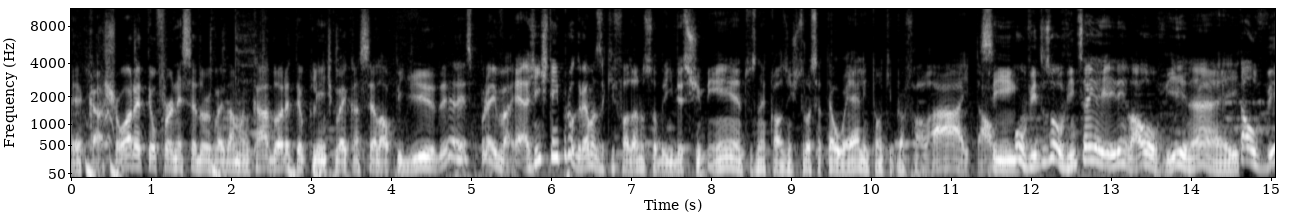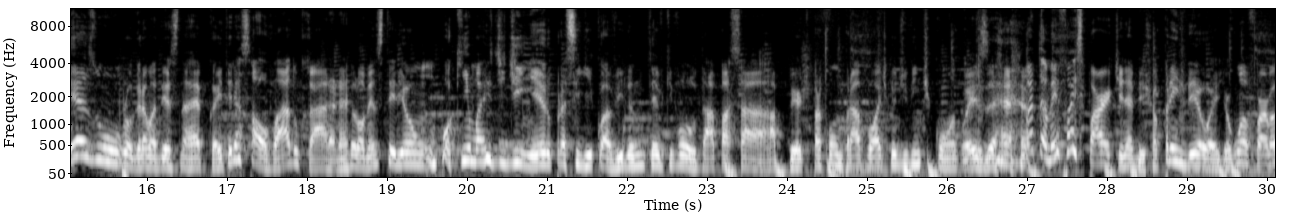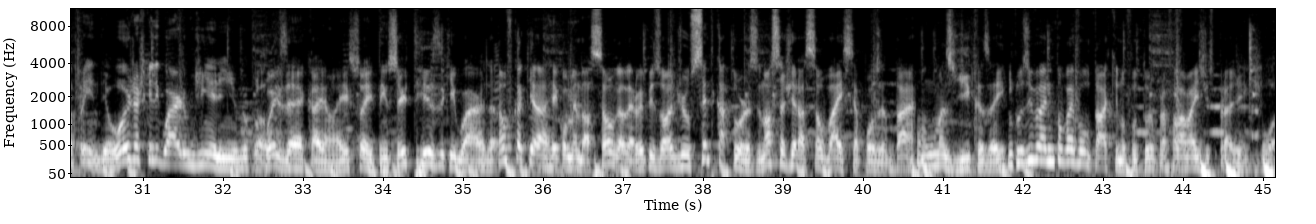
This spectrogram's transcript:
É caixa. Hora é teu fornecedor que vai dar mancada, hora é teu cliente que vai cancelar o pedido. É esse por aí vai. É, a gente tem programas aqui falando sobre investimentos, né, Klaus? A gente trouxe até o Wellington aqui pra falar e tal. Sim. Convido os ouvintes a irem lá ouvir, né? E talvez um programa desse na época aí teria salvado o cara, né? Pelo menos teria um, um pouquinho mais de dinheiro pra seguir com a vida, não teve que voltar a passar aperto pra comprar vodka de 20 conto. Pois é. Mas também faz parte, né, bicho? Aprendeu aí, de alguma forma aprendeu. Hoje acho que ele guarda um dinheirinho, viu, Klaus? Pois é, Caião, é isso aí. Tenho certeza que guarda. Então fica aqui a recomendação, galera. O episódio 114. Nossa geração vai se aposentar. Com algumas dicas aí. Inclusive, o Wellington vai voltar aqui no futuro pra falar mais disso pra gente. Boa.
